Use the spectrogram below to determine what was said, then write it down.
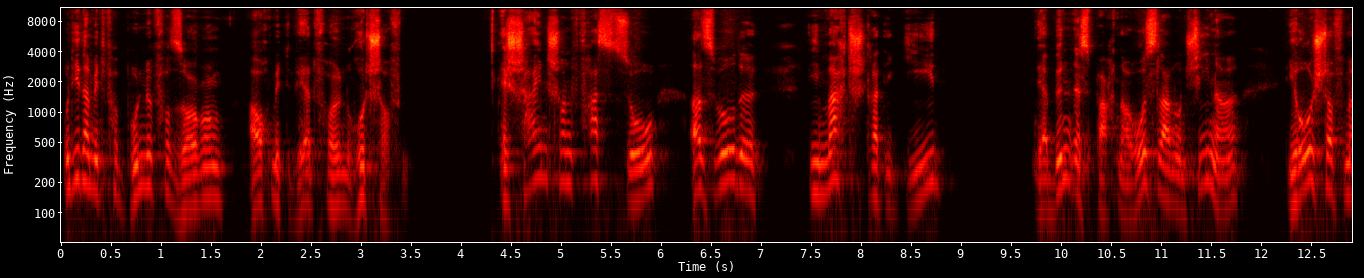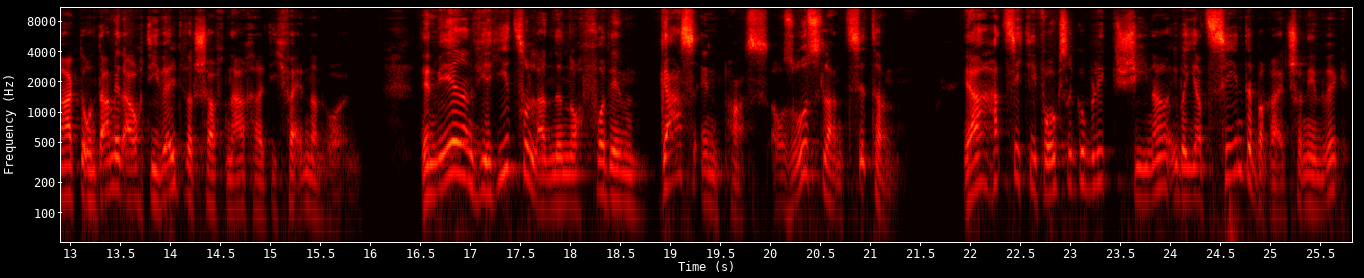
und die damit verbundene Versorgung auch mit wertvollen Rohstoffen. Es scheint schon fast so, als würde die Machtstrategie der Bündnispartner Russland und China die Rohstoffmärkte und damit auch die Weltwirtschaft nachhaltig verändern wollen. Denn während wir hierzulande noch vor dem Gasengpass aus Russland zittern, ja, hat sich die Volksrepublik China über Jahrzehnte bereits schon hinweg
